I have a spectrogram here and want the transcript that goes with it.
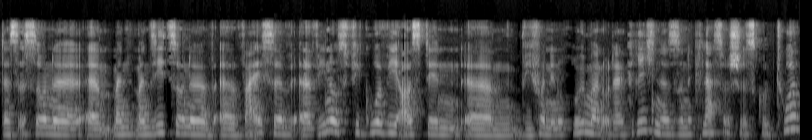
Das ist so eine, äh, man, man sieht so eine äh, weiße äh, Venusfigur wie aus den, ähm, wie von den Römern oder Griechen, also so eine klassische Skulptur.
